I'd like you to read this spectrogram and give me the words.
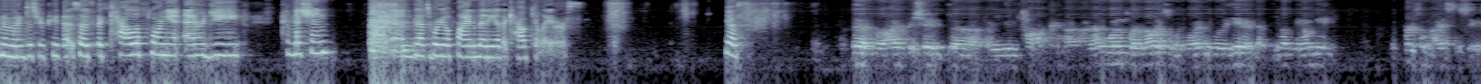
And I'm going to just repeat that. So it's the California Energy Commission, uh, and that's where you'll find many of the calculators. Yes. Yeah, well, I appreciate uh, you talk. Uh, And I want to acknowledge them for everybody here that you're not the only the person I used to see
